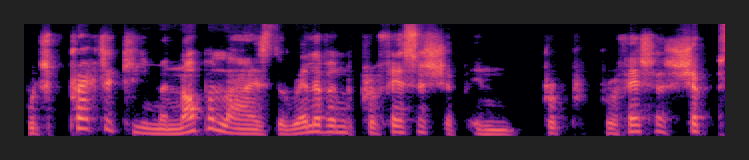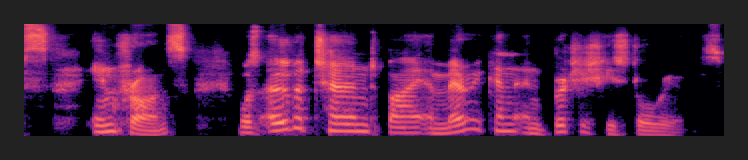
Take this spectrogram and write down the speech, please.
which practically monopolized the relevant professorship in pr professorships in France, was overturned by American and British historians.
